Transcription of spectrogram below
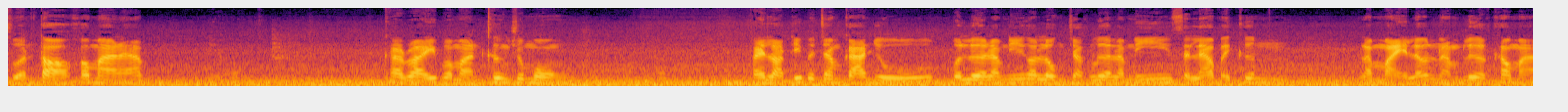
สวนต่อเข้ามานะครับคาดว่าอีกประมาณครึ่งชั่วโมงไพลอตที่ประจำการอยู่บนเรือลำนี้ก็ลงจากเรือลำนี้เสร็จแล้วไปขึ้นลำใหม่แล้วนำเรือเข้ามา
